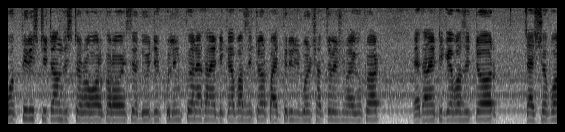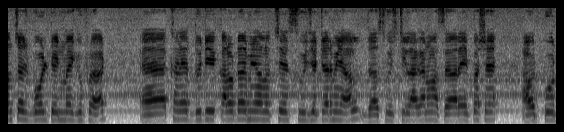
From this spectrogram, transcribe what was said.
বত্রিশটি ট্রানজিস্টর ব্যবহার করা হয়েছে। দুইটি কুলিং ফ্যান এখানে একটি ক্যাপাসিটর পঁয়ত্রিশ ভোল্ট সাতচল্লিশ মাইক্রোফ্রাট এখানে একটি ক্যাপাসিটর চারশো পঞ্চাশ ভোল্ট টেন মাইক্রোফ্রাট এখানে দুইটি কালো টার্মিনাল হচ্ছে সুইচের টার্মিনাল যা সুইচটি লাগানো আছে। আর এই পাশে আউটপুট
